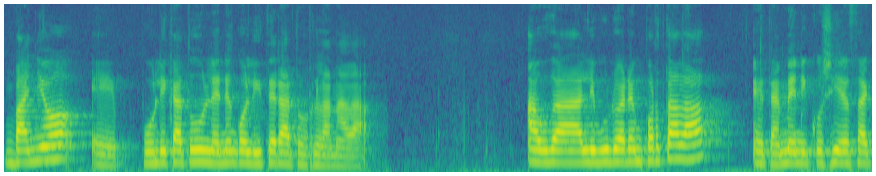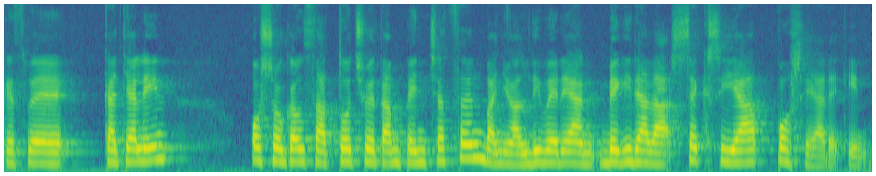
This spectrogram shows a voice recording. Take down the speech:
baino e, publikatu duen lehenengo literatur lana da. Hau da liburuaren portada, eta hemen ikusi dezakezue Katjalin, oso gauza totxoetan pentsatzen, baino aldi berean begirada sexia posearekin.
